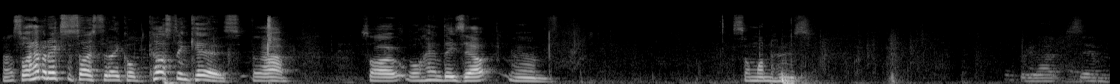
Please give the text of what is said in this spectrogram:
Uh, so I have an exercise today called casting cares. Uh, so we'll hand these out. Um, someone who's look at that, Sim.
